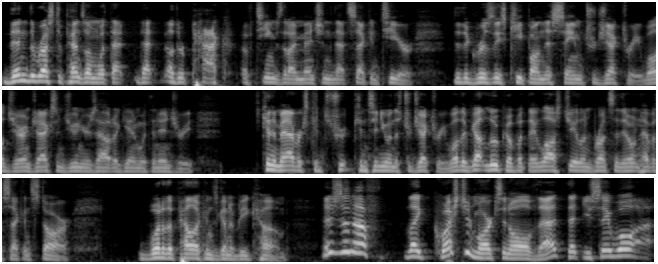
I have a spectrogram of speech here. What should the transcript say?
then the rest depends on what that that other pack of teams that I mentioned in that second tier. Do the Grizzlies keep on this same trajectory? Well, Jaren Jackson Jr. is out again with an injury. Can the Mavericks continue on this trajectory? Well, they've got Luka, but they lost Jalen Brunson. They don't have a second star. What are the Pelicans going to become? There's enough like question marks in all of that that you say, well, uh,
